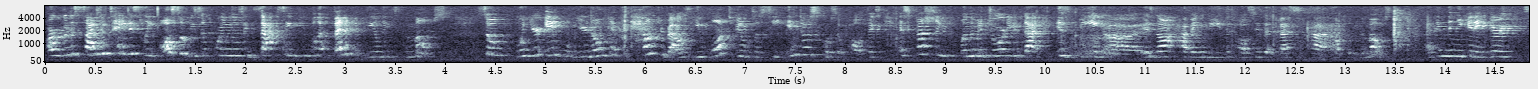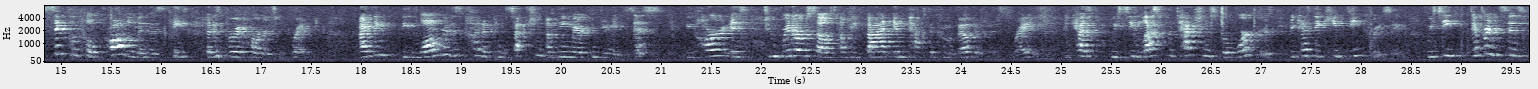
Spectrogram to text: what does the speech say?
are going to simultaneously also be supporting those exact same people that benefit the elites the most. So when you're able, you don't get the counterbalance you want to be able to see in discourse of politics, especially when the majority of that is being uh, is not having the, the policies that best uh, help them the most. I think then you get a very cyclical problem in this case that is very harder to break. I think the longer this kind of conception of the American dream exists, the harder it is to rid ourselves of the bad impacts that come about of this, right? Because we see less protections for workers because they keep decreasing. We see differences,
